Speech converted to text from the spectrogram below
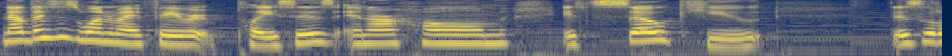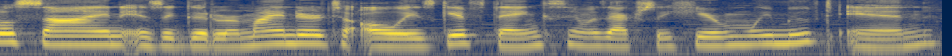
Now, this is one of my favorite places in our home. It's so cute. This little sign is a good reminder to always give thanks and was actually here when we moved in.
